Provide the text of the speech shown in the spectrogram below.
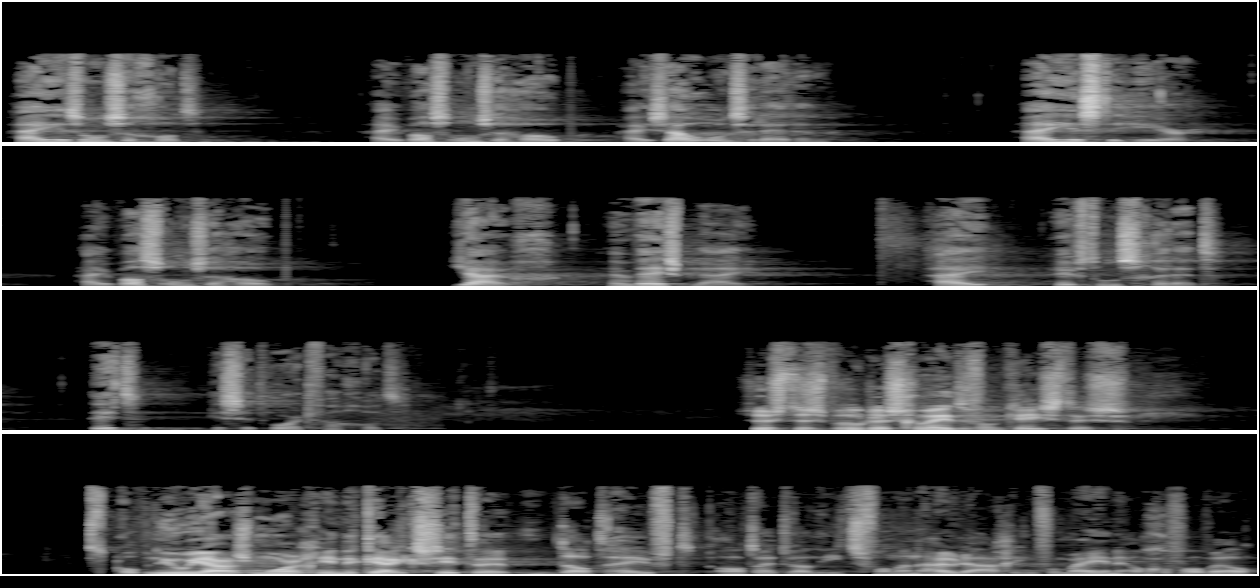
Hij is onze God. Hij was onze hoop, Hij zou ons redden. Hij is de Heer, Hij was onze hoop. Juich en wees blij. Hij heeft ons gered. Dit is het woord van God. Zusters, broeders, gemeente van Christus. Op nieuwjaarsmorgen in de kerk zitten, dat heeft altijd wel iets van een uitdaging. Voor mij in elk geval wel.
